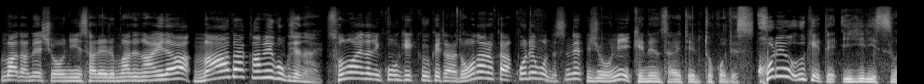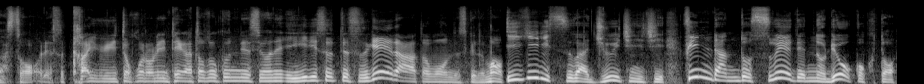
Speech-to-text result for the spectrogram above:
まだね、承認されるまでの間は、まだ加盟国じゃない。その間に攻撃を受けたらどうなるか、これもですね、非常に懸念されているところです。これを受けてイギリスはそうです。かゆいところに手が届くんですよね。イギリスってすげえだと思うんですけども、イギリスは11日、フィンランド、スウェーデンの両国と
